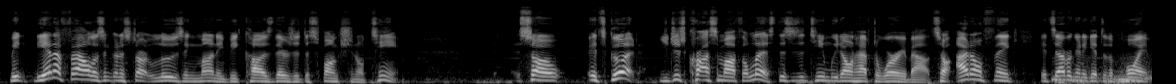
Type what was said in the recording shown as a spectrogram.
I mean, the NFL isn't going to start losing money because there's a dysfunctional team. So it's good. You just cross them off the list. This is a team we don't have to worry about. So I don't think it's ever going to get to the point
